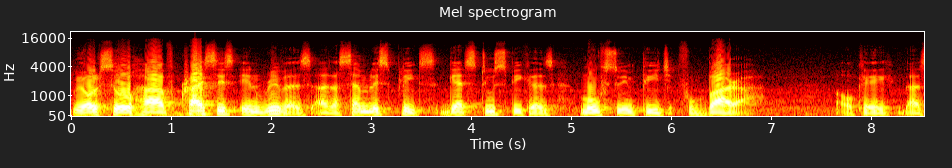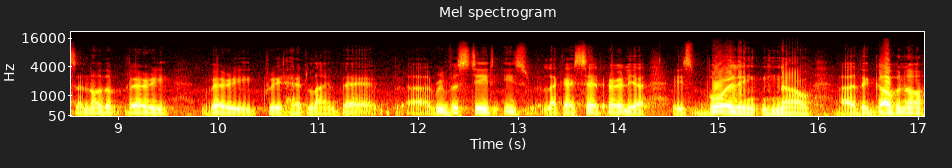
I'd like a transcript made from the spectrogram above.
we also have crisis in rivers as assembly splits, gets two speakers, moves to impeach Fubara. Okay, that's another very, very great headline there. Uh, River State is, like I said earlier, is boiling now. Uh, the governor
